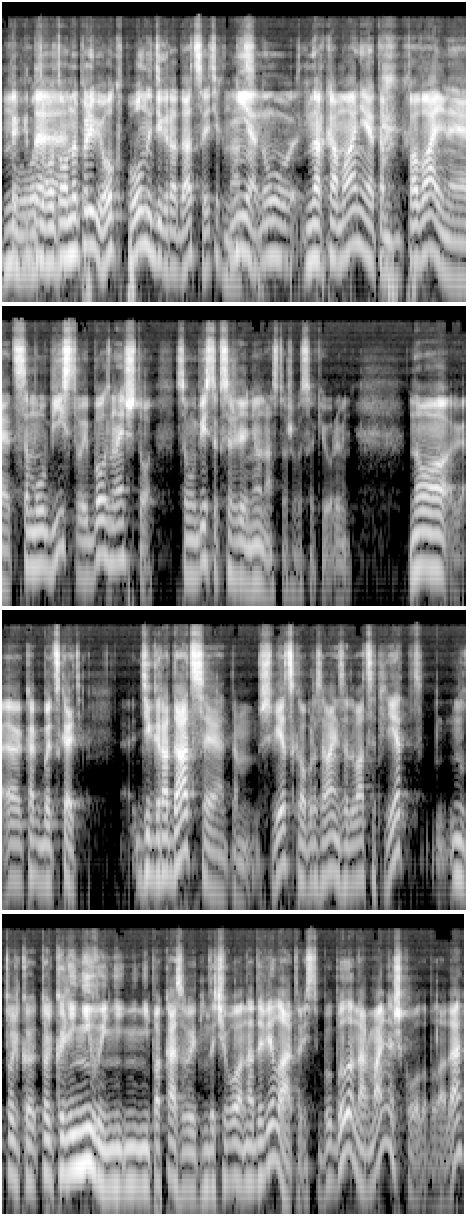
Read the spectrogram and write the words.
Ну, вот, Когда- вот он и привел к полной деградации этих наций. Не, ну, Наркомания, там, повальное самоубийство и бог знает что. Самоубийство, к сожалению, у нас тоже высокий уровень. Но, э, как бы это сказать, деградация там, шведского образования за 20 лет, ну, только, только ленивый не, не показывает, до чего она довела. То есть была нормальная школа, была, да?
